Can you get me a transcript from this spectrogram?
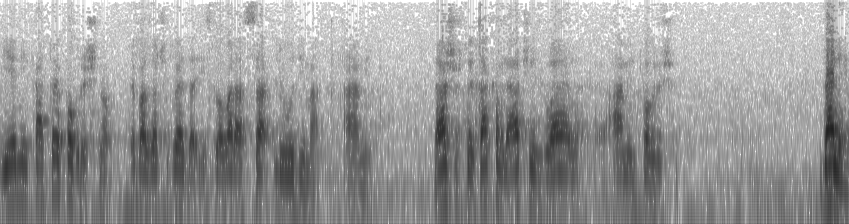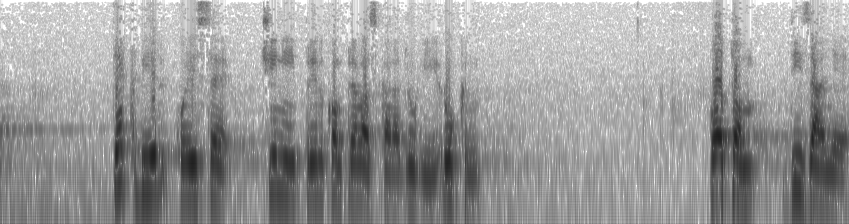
vjernika, to je pogrešno. Treba znači gleda izgovara sa ljudima amin. Naša što je takav način izgovaran amin pogrešan. Dalje. Tekbir koji se čini prilikom prelaska na drugi rukn, potom dizanje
